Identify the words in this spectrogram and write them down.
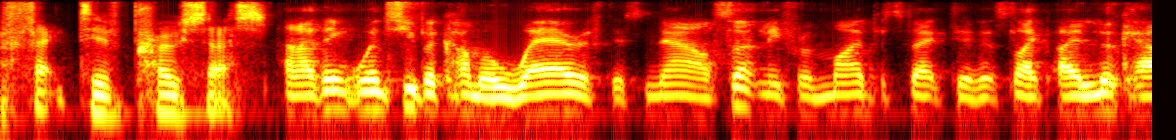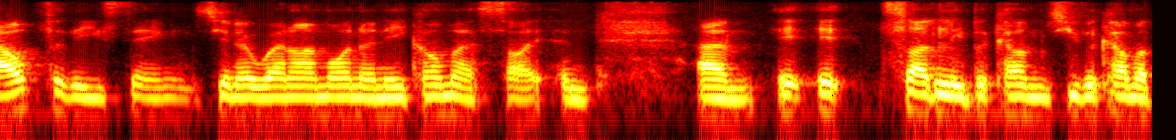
effective process. And I think once you become aware of this now, certainly from my perspective, it's like I look out for these things, you know, when I'm on an e-commerce site and um, it, it, suddenly becomes you become a,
